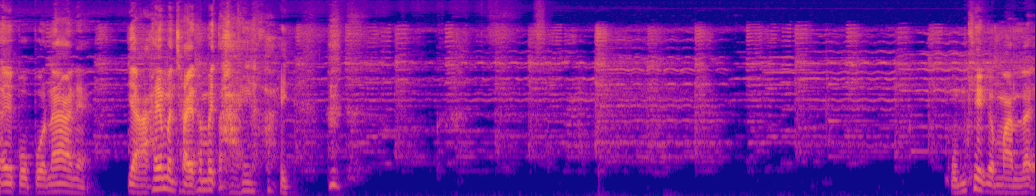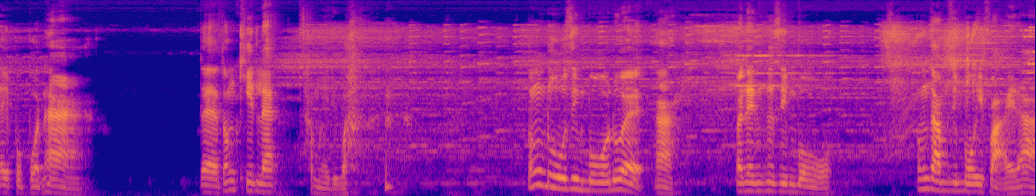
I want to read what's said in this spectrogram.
ไอ้โปโปน่าเนี่ย อย่าให้มันใช้ถ้าไม่ตายได้ ผมเคกับมันแล้วไอ้โปโปน่าแต่ต้องคิดแล้วทำไงดีวะ ต้องดูซิมโบด้วย อะ ประเด็นคือซิมโบ ต้องจำซิมโบอีฝ่ายได้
